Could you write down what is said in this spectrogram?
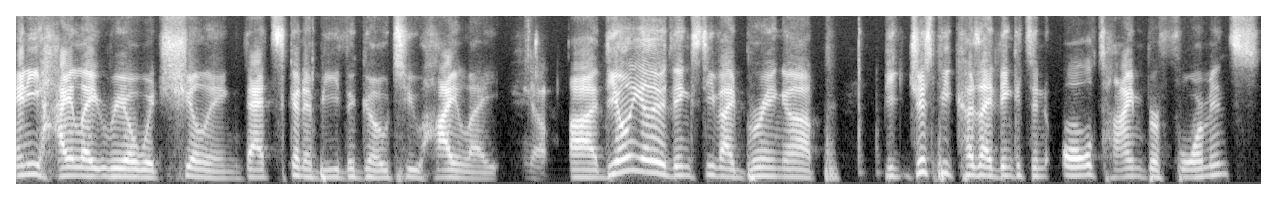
any highlight reel with Schilling, that's going to be the go to highlight. Yep. Uh, the only other thing, Steve, I'd bring up, be, just because I think it's an all time performance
